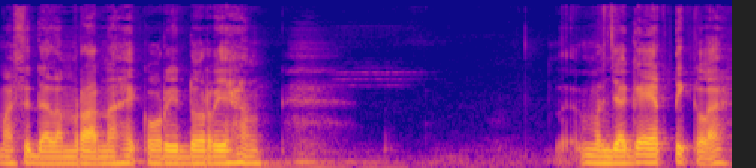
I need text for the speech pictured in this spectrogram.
masih dalam ranah koridor yang menjaga etik lah.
